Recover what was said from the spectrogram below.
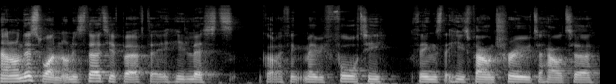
And on this one, on his 30th birthday, he lists, God, I think maybe 40 things that he's found true to how to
